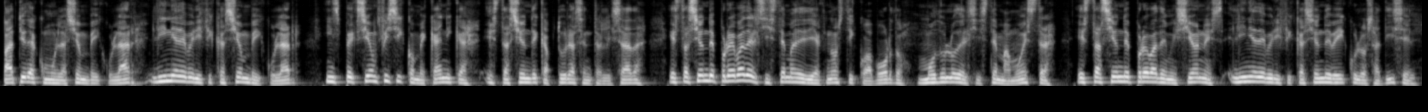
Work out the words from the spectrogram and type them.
patio de acumulación vehicular, línea de verificación vehicular, inspección físico-mecánica, estación de captura centralizada, estación de prueba del sistema de diagnóstico a bordo, módulo del sistema muestra, estación de prueba de emisiones, línea de verificación de vehículos a diésel.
